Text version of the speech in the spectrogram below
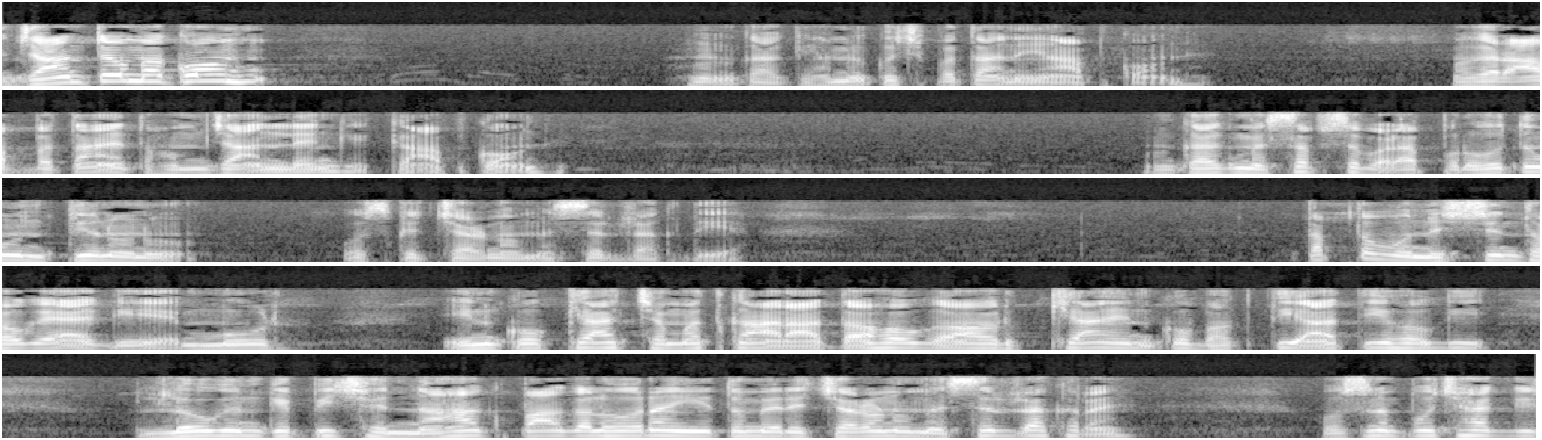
जानते हो मैं कौन हूँ? उन्होंने कहा कि हमें कुछ पता नहीं, आप कौन है? मगर आप बताएँ तो हम जान लेंगे कि आप कौन है। उनका कि मैं सबसे बड़ा पुरोहित हूँ, उन तीनों ने उसके चरणों में सिर रख दिया। तब तो वो निश्चिंत हो गया कि ये मूड इनको क्या चमत्कार आता होगा और क्या इनको भक्ति आती होगी? लोग इनके पीछे नाहक पागल हो रहे हैं, ये तो मेरे चरणों में सिर रख रहे हैं। उसने पूछा कि,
